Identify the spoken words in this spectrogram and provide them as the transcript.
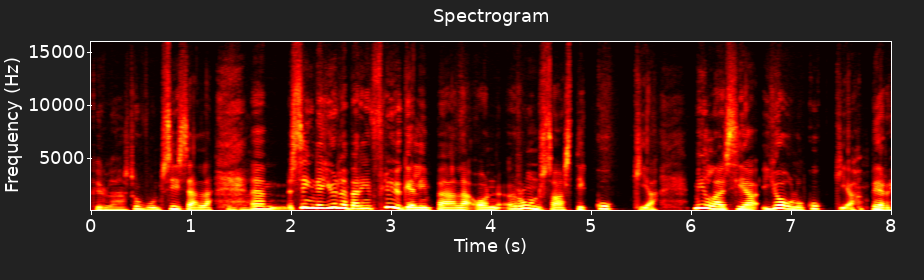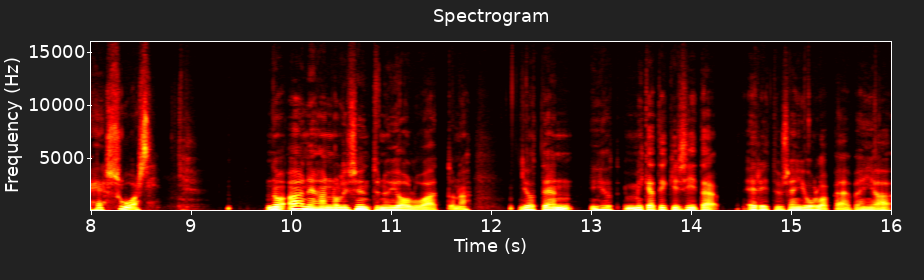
Kyllä. suvun sisällä. Kyllä. Signe Jyllenbergin flygelin päällä on runsaasti kukkia. Millaisia joulukukkia perhe suosi? No Aanehan oli syntynyt jouluaattona, joten mikä teki siitä erityisen juhlapäivän ja,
